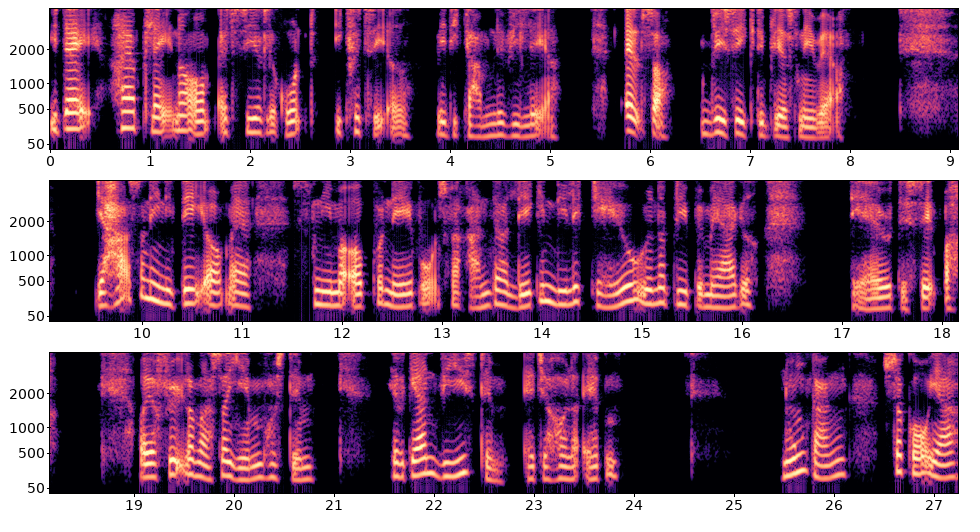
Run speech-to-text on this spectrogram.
I dag har jeg planer om at cirkle rundt i kvarteret ved de gamle villager. Altså, hvis ikke det bliver snevejr. Jeg har sådan en idé om at snige mig op på naboens veranda og lægge en lille gave uden at blive bemærket. Det er jo december, og jeg føler mig så hjemme hos dem. Jeg vil gerne vise dem, at jeg holder af dem. Nogle gange så går jeg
